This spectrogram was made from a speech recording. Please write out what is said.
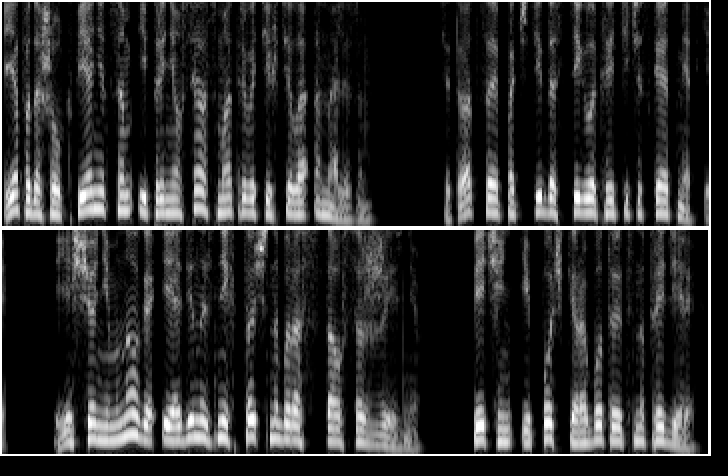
Я подошел к пьяницам и принялся осматривать их тела анализом. Ситуация почти достигла критической отметки. Еще немного, и один из них точно бы расстался с жизнью. Печень и почки работают на пределе —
